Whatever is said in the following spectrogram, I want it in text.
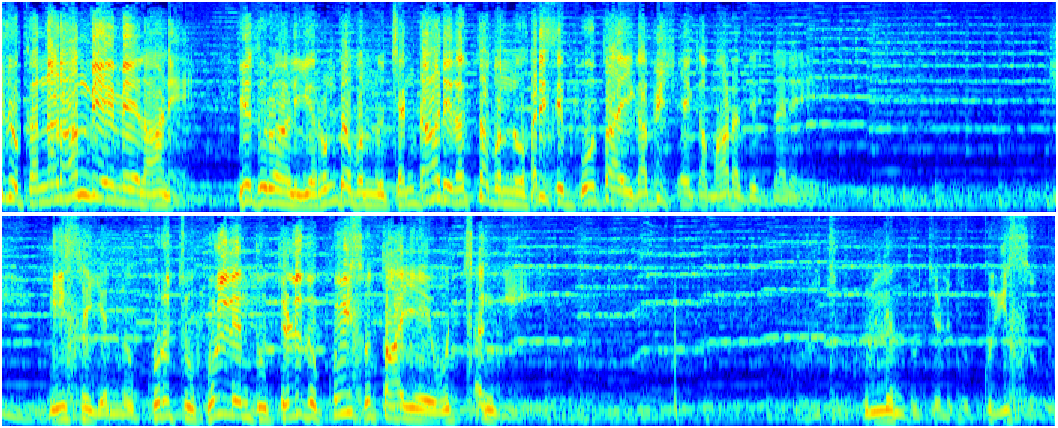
ಇದು ಕನ್ನಡಾಂಬೆಯ ಮೇಲಾಣೆ. ಎದುರಾಳಿಯ ರುಂಡವನ್ನು ಚಂಡಾಡಿ ರಕ್ತವನ್ನು ಹರಿಸಿ ಭೂತಾಯಿಗೆ ಅಭಿಷೇಕ ಮಾಡದಿದ್ದರೆ. ಈ ಮೀಸೆಯನ್ನು ಕುರುಚು ಹುಲ್ಲೆಂದು ತಿಳಿದು ಕುಯಿಸುತ್ತಾಯೇ ಉಚ್ಚಂಗಿ. ಕುರುಚು ಹುಲ್ಲೆಂದು ತಿಳಿದು ಕುಯಿಸು.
